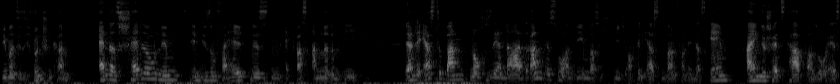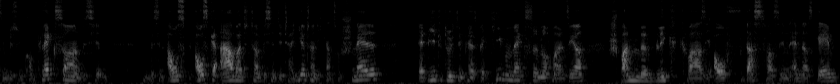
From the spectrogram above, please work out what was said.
wie man sie sich wünschen kann. Enders Shadow nimmt in diesem Verhältnis einen etwas anderen Weg. Während der erste Band noch sehr nah dran ist, so an dem, was ich, wie ich auch den ersten Band von Enders Game eingeschätzt habe, also er ist ein bisschen komplexer, ein bisschen, ein bisschen aus, ausgearbeiteter, ein bisschen detaillierter, nicht ganz so schnell, er bietet durch den Perspektivenwechsel nochmal einen sehr spannenden Blick quasi auf das, was in Enders Game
